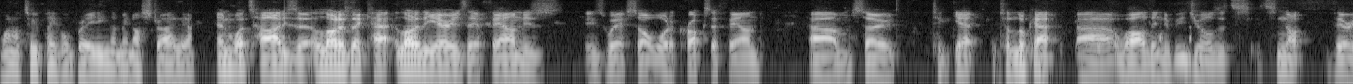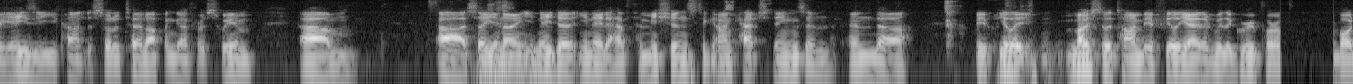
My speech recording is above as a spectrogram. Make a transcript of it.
one or two people breeding them in Australia. And what's hard is a lot of the cat, a lot of the areas they're found is is where saltwater crocs are found. Um, so to get to look at uh, wild individuals, it's it's not very easy. You can't just sort of turn up and go for a swim. Um, uh, so you know you need to you need to have permissions to go and catch things and and uh, be affiliated most of the time be affiliated with a group or a body.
